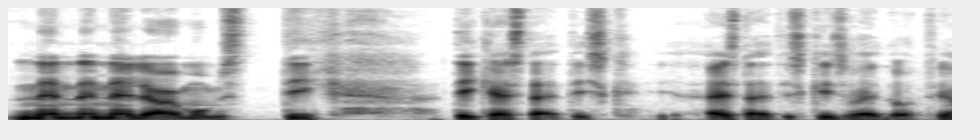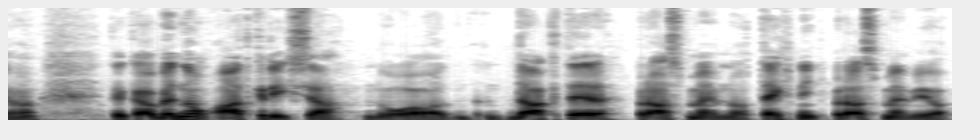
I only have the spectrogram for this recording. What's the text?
ne, ne, neļauj mums tik tik estētiski, estētiski izveidot. Jā. Tā kā, bet, nu, atkarīgs jā, no doktora prasmēm, no tehniķa prasmēm, jo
